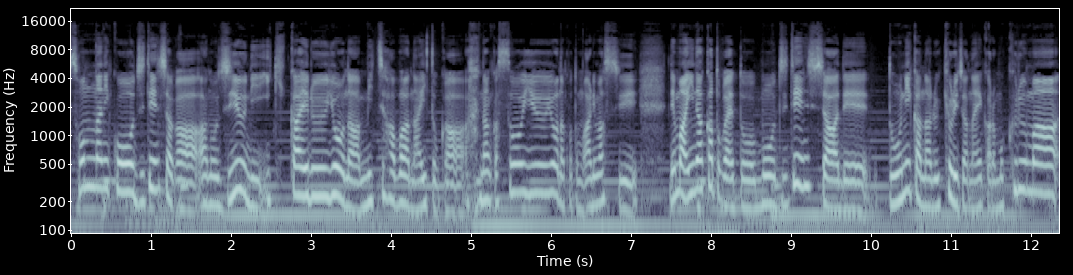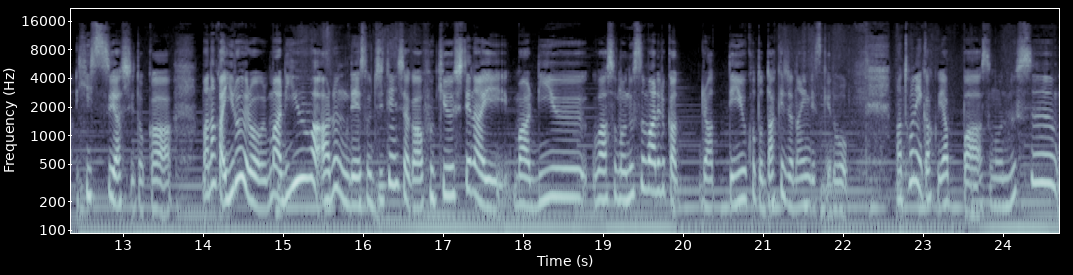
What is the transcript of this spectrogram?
そんなにこう自転車があの自由に行き交えるような道幅ないとか なんかそういうようなこともありますしでまあ田舎とかやともう自転車でどうにかなる距離じゃないからもう車必須やしとかまあなんかいろいろ理由はあるんでその自転車が普及してない、まあ、理由はその盗まれるからっていうことだけじゃないんですけど、まあ、とにかくやっぱその盗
